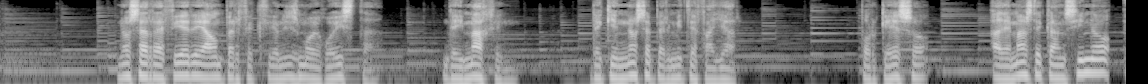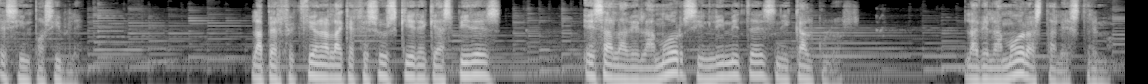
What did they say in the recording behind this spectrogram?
No se refiere a un perfeccionismo egoísta, de imagen, de quien no se permite fallar, porque eso, además de cansino, es imposible. La perfección a la que Jesús quiere que aspires es a la del amor sin límites ni cálculos, la del amor hasta el extremo.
